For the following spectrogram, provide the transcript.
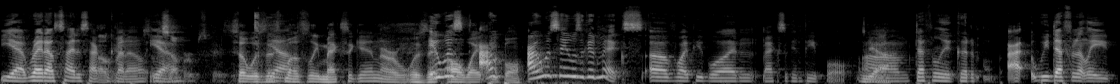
yeah, right outside of Okay, Sacramento. so yeah. suburbs. Basically. So was this Yeah. mostly Mexican or was it, It was all white I, people? I would say it was a good mix of white people and Mexican people. Yeah. Um, definitely a good. I, we definitely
